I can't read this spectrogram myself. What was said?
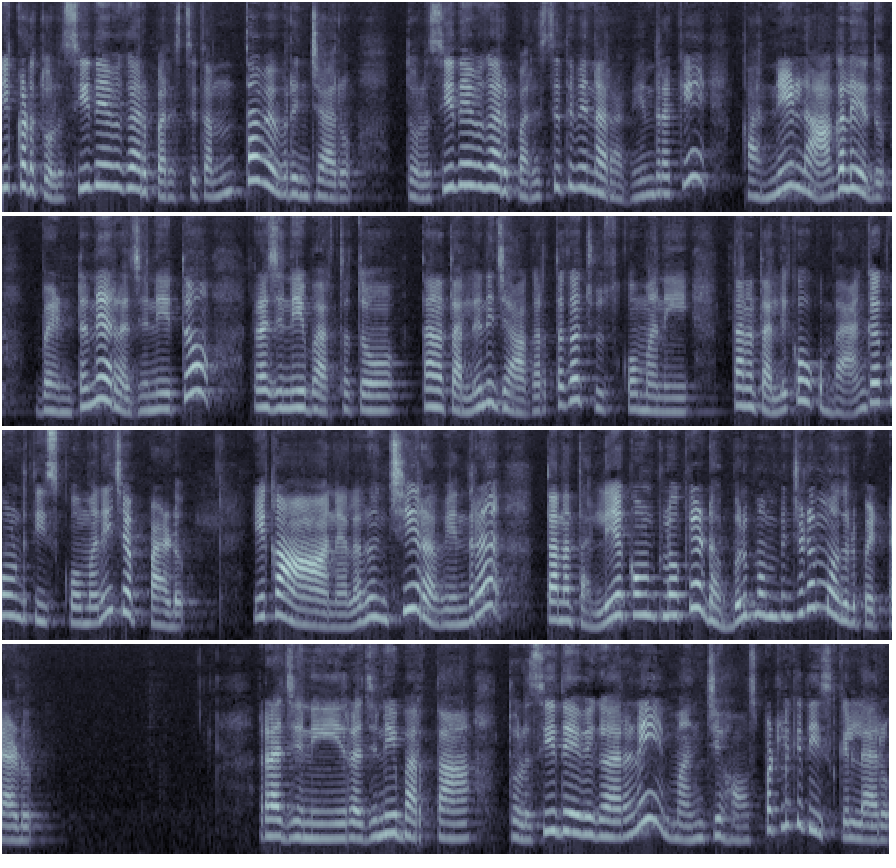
ఇక్కడ తులసీదేవి గారి పరిస్థితి అంతా వివరించారు. తులసీదేవి గారి పరిస్థితి విన్న రవీంద్రకి కన్నీళ్ళు ఆగలేదు. వెంటనే రజనీతో రజనీ భర్తతో తన తల్లిని జాగ్రత్తగా చూసుకోమని తన తల్లికి ఒక బ్యాంక్ అకౌంట్ తీసుకోమని చెప్పాడు. ఇక ఆ నెల నుంచి రవీంద్ర తన తల్లి అకౌంట్లోకే డబ్బులు పంపించడం మొదలుపెట్టాడు. రజని రజనీ భర్త తులసీదేవి గారిని మంచి హాస్పిటల్కి తీసుకెళ్ళారు.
